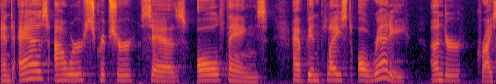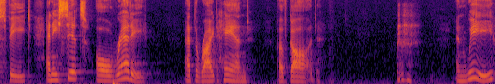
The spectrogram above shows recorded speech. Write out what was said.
And as our scripture says, all things have been placed already under Christ's feet, and he sits already at the right hand of God. and we,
